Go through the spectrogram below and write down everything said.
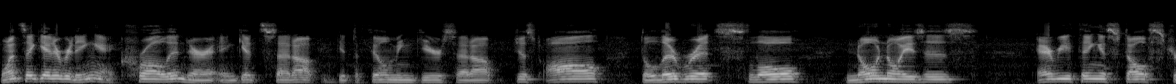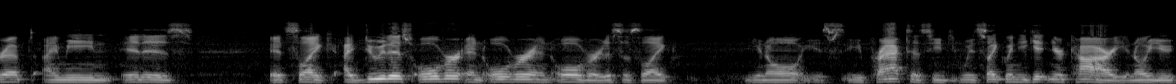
Once I get everything, I crawl in there and get set up, get the filming gear set up. Just all deliberate, slow, no noises. Everything is stealth stripped. I mean, it is it's like I do this over and over and over. This is like, you know, you, you practice. You, it's like when you get in your car. You know, you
